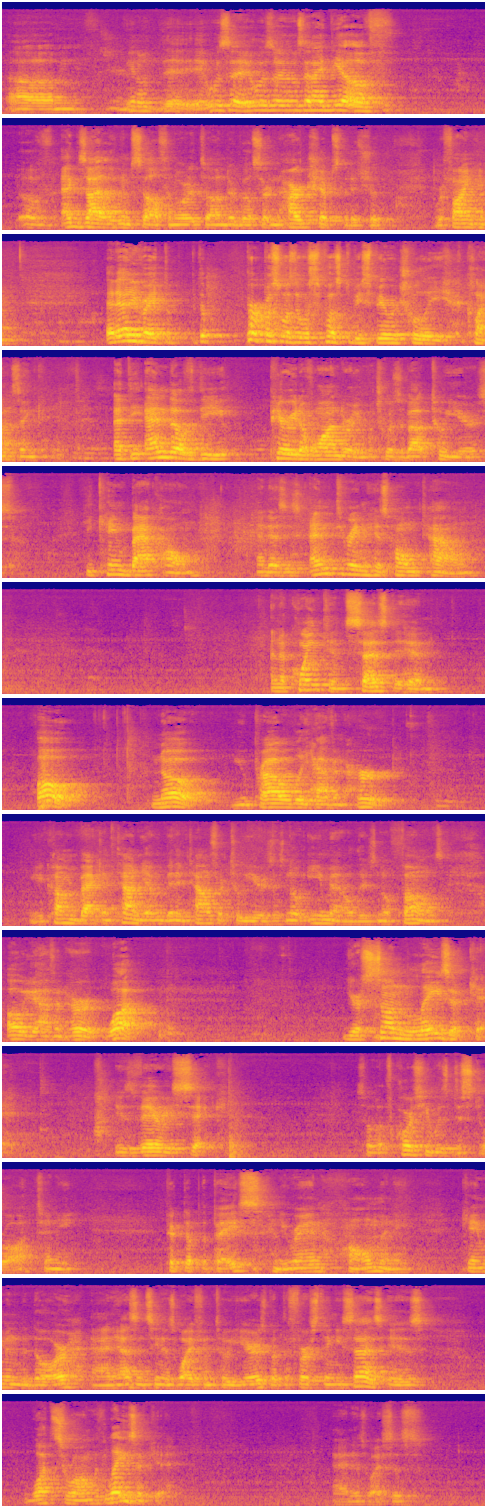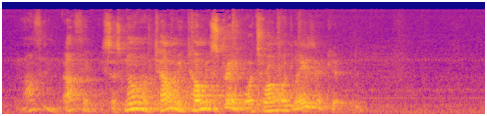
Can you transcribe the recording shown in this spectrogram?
um, you know, it was a, it was a, it was an idea of of exiling himself in order to undergo certain hardships that it should refine him. At any rate, the, the purpose was it was supposed to be spiritually cleansing. At the end of the period of wandering, which was about two years, he came back home, and as he's entering his hometown, an acquaintance says to him, Oh, no, you probably haven't heard. You come back in town, you haven't been in town for two years, there's no email, there's no phones. Oh, you haven't heard. What? Your son Lazarke is very sick. So, of course, he was distraught and he picked up the pace and he ran home and he came in the door and he hasn't seen his wife in two years, but the first thing he says is, What's wrong with Lazarke? And his wife says, Nothing, nothing. He says, No, no, tell me, tell me straight. What's wrong with Laser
